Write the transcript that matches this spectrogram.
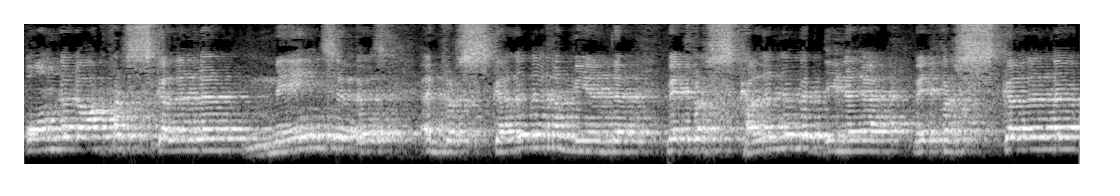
omdat daar verskillende mense is in verskillende gemeente met verskillende bedieninge, met verskillende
